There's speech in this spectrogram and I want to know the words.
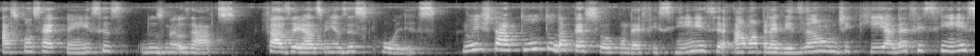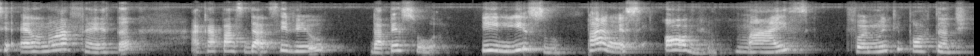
as consequências dos meus atos, fazer as minhas escolhas. No Estatuto da Pessoa com Deficiência, há uma previsão de que a deficiência ela não afeta a capacidade civil da pessoa. E isso parece óbvio, mas foi muito importante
